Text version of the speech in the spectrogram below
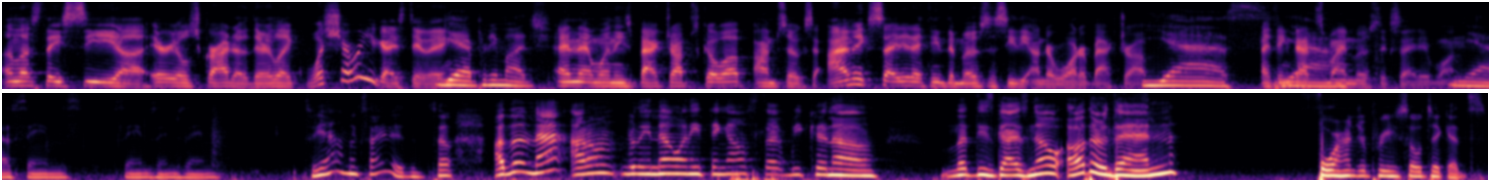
unless they see uh, Ariel's grotto, they're like, "What show are you guys doing?" Yeah, pretty much. And then when these backdrops go up, I'm so excited. I'm excited. I think the most to see the underwater backdrop. Yes. I think that's my most excited one. Yeah, same, same, same, same. So yeah, I'm excited. So other than that, I don't really know anything else that we can uh, let these guys know other than 400 pre-sold tickets.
